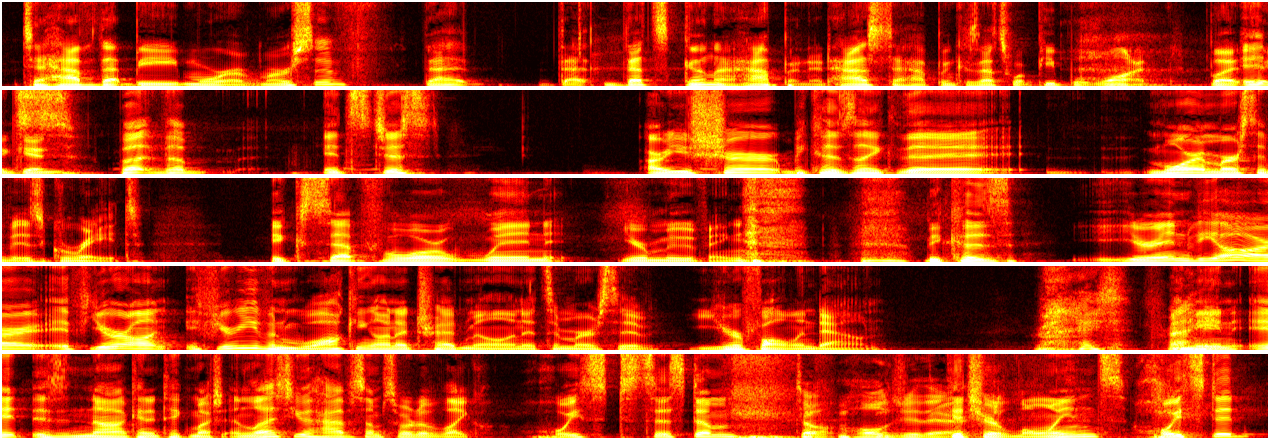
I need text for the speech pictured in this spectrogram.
to have that be more immersive, that that that's gonna happen. It has to happen because that's what people want. But It's, again, but the it's just are you sure because like the more immersive is great, except for when you're moving, because you're in VR. If you're on, if you're even walking on a treadmill and it's immersive, you're falling down. Right. I mean, it is not going to take much unless you have some sort of like hoist system. Don't hold you there. Get your loins hoisted.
